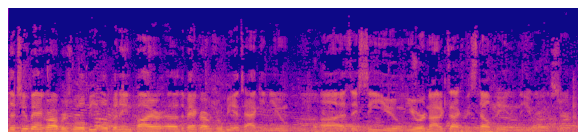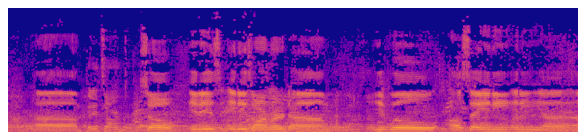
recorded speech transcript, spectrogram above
The two bank robbers will be opening fire. Uh, the bank robbers will be attacking you uh, as they see you. You are not exactly stealthy in the roadster. Um, But it's armored, right? so it is. It is armored. Um, it will. I'll say any any uh,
